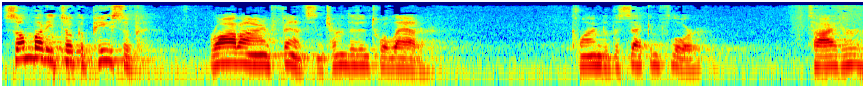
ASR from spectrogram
Somebody took a piece of wrought iron fence and turned it into a ladder, climbed to the second floor, tied her,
